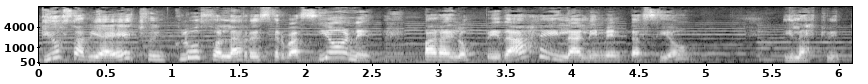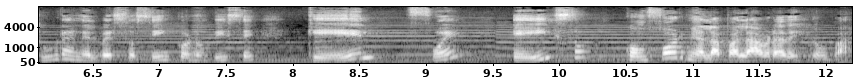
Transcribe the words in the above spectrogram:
Dios había hecho incluso las reservaciones para el hospedaje y la alimentación. Y la escritura en el verso 5 nos dice que él fue e hizo conforme a la palabra de Jehová.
